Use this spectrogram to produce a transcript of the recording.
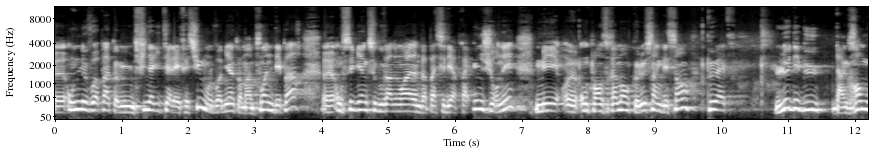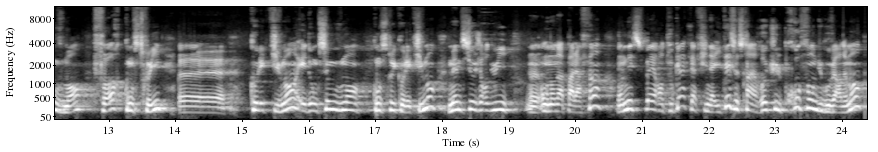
on ne le voit pas comme une finalité à la FSU, mais on le voit bien comme un point de départ. on sait bien que ce gouvernement-là ne va pas céder après une journée, mais on pense vraiment que le 5 décembre peut être le début d'un grand mouvement fort, construit euh, collectivement, et donc ce mouvement construit collectivement, même si aujourd'hui euh, on n'en a pas la fin, on espère en tout cas que la finalité, ce sera un recul profond du gouvernement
